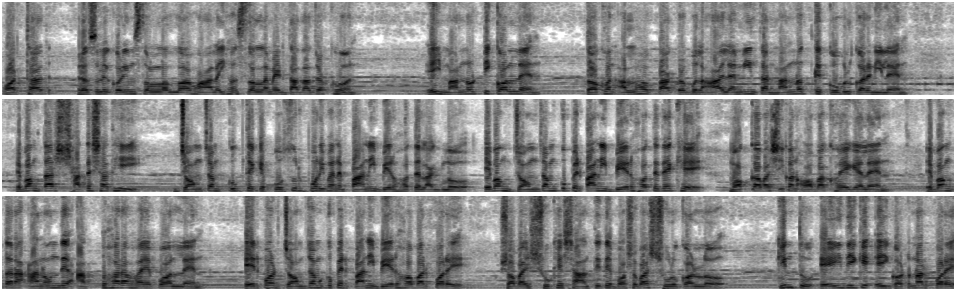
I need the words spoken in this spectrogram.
অর্থাৎ রসুল করিম সাল্লাহ আলাইসাল্লামের দাদা যখন এই মান্যতটি করলেন, তখন আল্লাহ পাক রবুল আলমিন তার মান্যতকে কবুল করে নিলেন এবং তার সাথে সাথেই জমজম কূপ থেকে প্রচুর পরিমাণে পানি বের হতে লাগল এবং জমজম কূপের পানি বের হতে দেখে মক্কাবাসীগণ অবাক হয়ে গেলেন এবং তারা আনন্দে আত্মহারা হয়ে পড়লেন। এরপর জমজম কূপের পানি বের হবার পরে সবাই সুখে শান্তিতে বসবাস শুরু করল। কিন্তু এই দিকে এই ঘটনার পরে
